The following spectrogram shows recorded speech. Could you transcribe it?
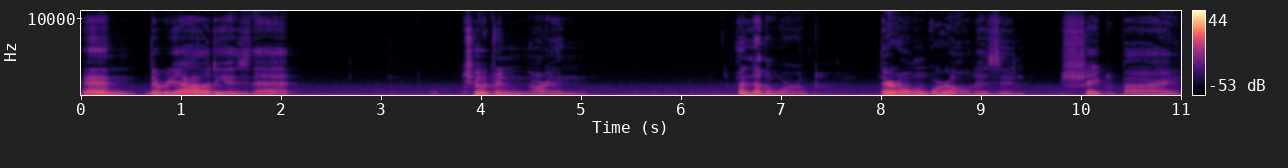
And the reality is that children are in another world. Their own world isn't shaped by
